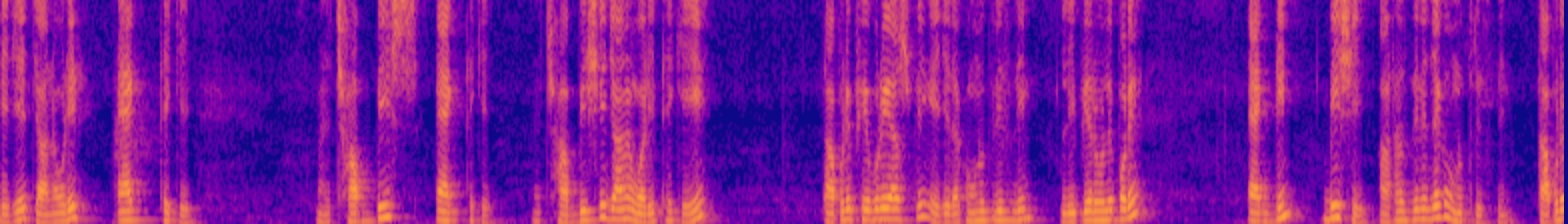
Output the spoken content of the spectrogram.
এই যে জানুয়ারির এক থেকে। মানে ছাব্বিশ এক থেকে মানে ছাব্বিশে জানুয়ারি থেকে তারপরে ফেব্রুয়ারি আসবে, এই যে দেখো উনত্রিশ দিন লিপ ইয়ার হলে পরে একদিন বেশি, আঠাশ দিনের জায়গায় উনত্রিশ দিন। তারপরে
